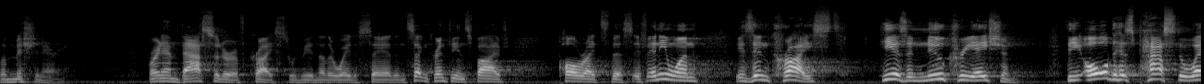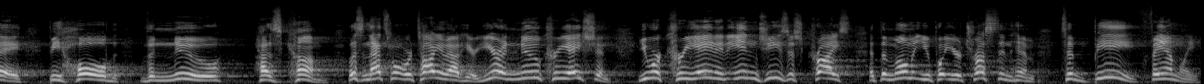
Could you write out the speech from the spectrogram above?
Of a missionary. Or an ambassador of Christ would be another way to say it. In 2 Corinthians 5, Paul writes this If anyone is in Christ, he is a new creation. The old has passed away. Behold, the new has come. Listen, that's what we're talking about here. You're a new creation. You were created in Jesus Christ at the moment you put your trust in Him to be family,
